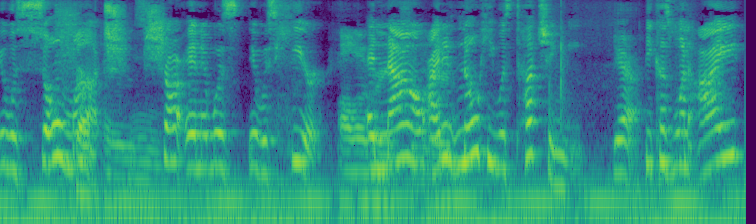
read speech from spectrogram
it was so Sharp much pains. sharp and it was it was here. All over. And now shoulder. I didn't know he was touching me yeah. because when I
